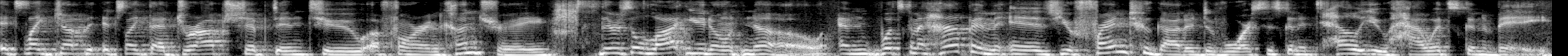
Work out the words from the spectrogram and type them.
it's like it's like that drop shipped into a foreign country. There's a lot you don't know, and what's going to happen is your friend who got a divorce is going to tell you how it's going to be,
